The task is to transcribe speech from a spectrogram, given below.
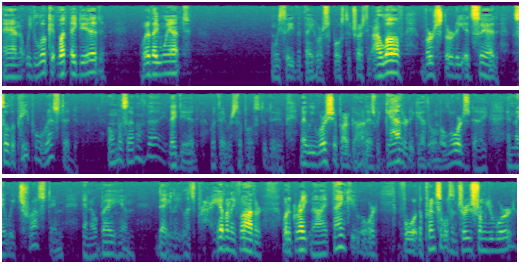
And we look at what they did, where they went, and we see that they were supposed to trust him. I love verse 30. It said, So the people rested on the seventh day. They did what they were supposed to do. May we worship our God as we gather together on the Lord's day, and may we trust him and obey him daily. Let's pray. Heavenly Father, what a great night. Thank you, Lord, for the principles and truths from your word.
